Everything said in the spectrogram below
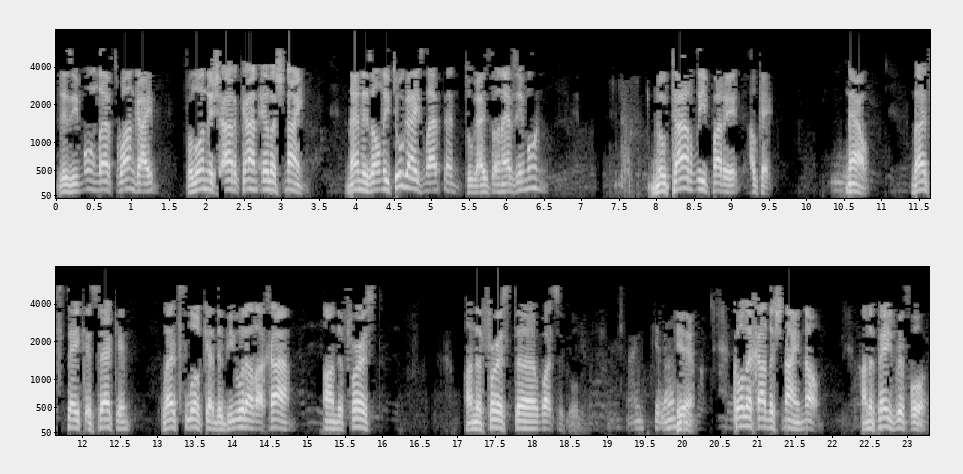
The zimun left one guy, v'lo nishar kan ela. Then there's only two guys left, and two guys don't have zimun. Mutar li paret. Okay. Now, let's take a second. Let's look at the biur alacha on the first on the first, uh, what's it called? Yeah. Kol echad no. On the page before.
